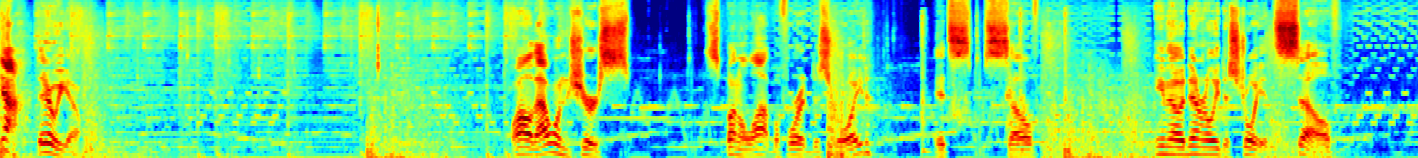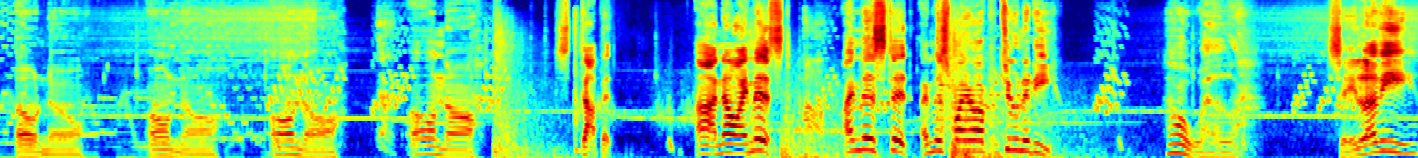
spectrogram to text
yeah, there we go. Wow, that one sure spun a lot before it destroyed itself. Even though it didn't really destroy itself. Oh no. Oh no. Oh no. Oh no. Stop it. Ah, no, I missed. I missed it. I missed my opportunity. Oh well. Say la vie.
